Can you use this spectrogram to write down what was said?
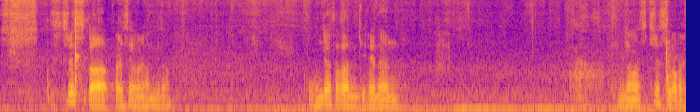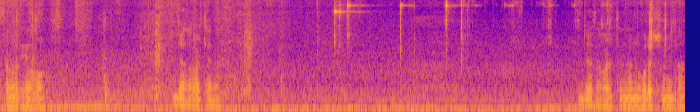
스트레스가 발생을 합니다. 그 혼자서 가는 길에는 아, 굉장한 스트레스가 발생을 해요. 혼자서 갈 때는. 혼자서 갈 때는 어렵습니다.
